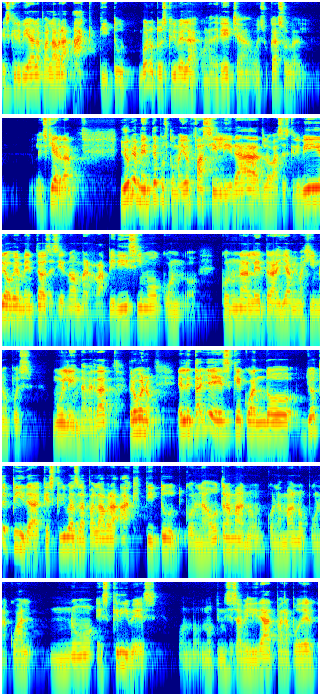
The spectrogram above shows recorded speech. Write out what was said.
Escribía la palabra actitud. Bueno, tú escríbela con la derecha o en su caso la, izquierda. Y obviamente, pues con mayor facilidad lo vas a escribir, obviamente vas a decir, no, hombre, rapidísimo, con con una letra ya me imagino pues muy linda, ¿verdad? Pero bueno, el detalle es que cuando yo te pida que escribas la palabra actitud con la otra mano, con la mano con la cual no escribes o no, tienes esa habilidad para poder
